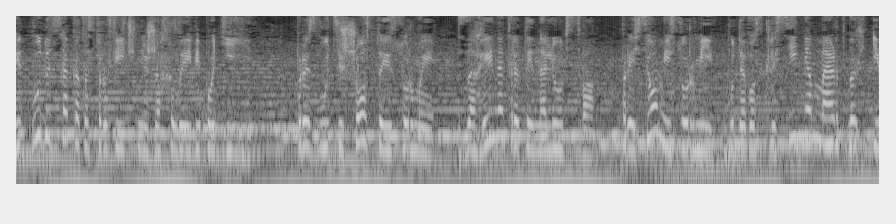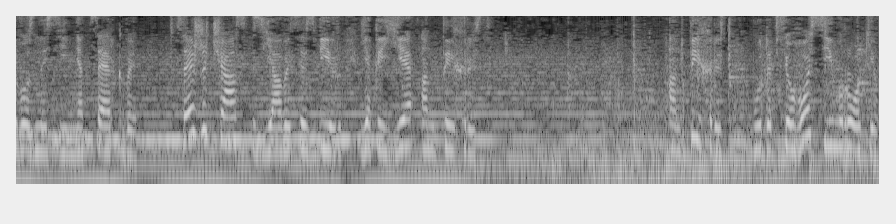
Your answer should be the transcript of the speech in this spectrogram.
відбудуться катастрофічні жахливі події. При звуці шостої сурми загине третина людства. При сьомій сурмі буде воскресіння мертвих і вознесіння церкви. В цей же час з'явиться звір, який є антихрист. Антихрист буде всього сім років,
